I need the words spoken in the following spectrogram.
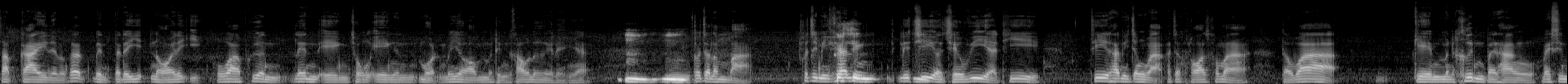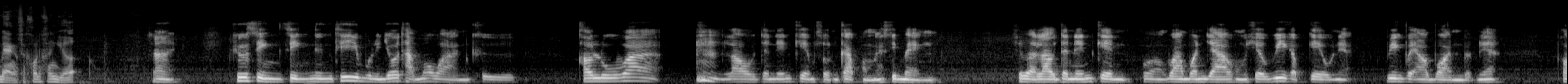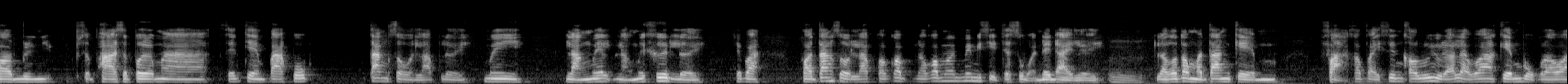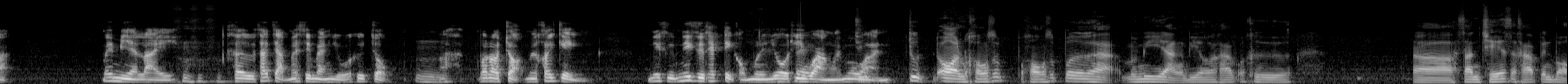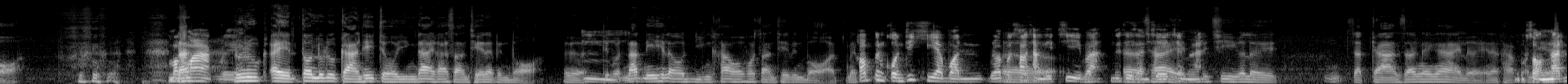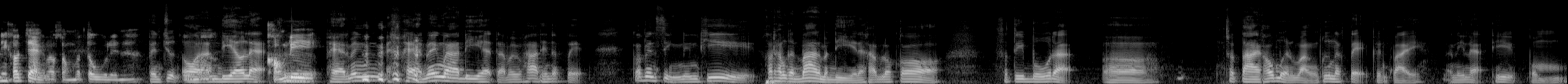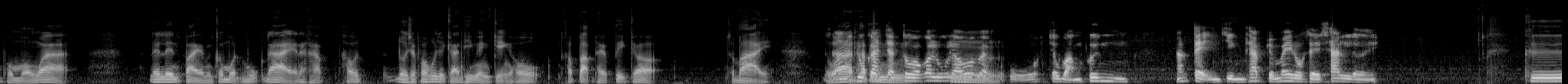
สับไกลเนี่ยมันก็เป็นไปได้น้อยได้อีก เพราะว่าเพื่อนเล่นเองชงเองกันหมดไม่ยอมมาถึงเขาเลยอะไรเงี้ยอืมอือืมมก็จะลำบาก ก็จะมีคืแค่อสิ่งลิชชี่กับเชลวี่อะที่ที่ถ้ามีจังหวะก็จะ cross เข้ามา แต่ว่าเกมมันขึ้นไปทางแม็กซิมแมงซะค่อนข้างเยอะ ใช่ คือสิ่งสิ่งหนึ่งที่มูรินโญ่ทำเมื่อวานคือ เขารู้ว่า เราจะเน้นเกมสวนกลับของแม็กซิมแมงใช่ป่ะเราจะเน้นเกมวางบอลยาวของเชลวี่กับเกลเนี่ย วิ่งไปเอาบอลแบบเนี้ย พอมูรินพาสเปอร์มาเซนต์เจมส์ปาร์คปุ๊บ ตั้งโซนรับเลย ไม่หลังไม่หลังไม่ขึ้นเลยใช่ป่ะพอตั้งโซนรับเขาก็เราก็ไม่ไม่มีสิทธิ์จะสวนใด ๆ เลยอืมเราก็ต้องมาตั้งเกมฝากเข้าไป ซึ่งเขารู้อยู่แล้วแหละว่าเกมบุกเราอะไม่มีอะไร คือถ้าจับแม็กซิแมงอยู่ก็คือจบอืม เพราะเราเจาะไม่ค่อยเก่ง นี่คือนี่คือแท็กติกของมูรินโญ่ที่ใช่วางไว้เมื่อวาน จุดอ่อนของซุปของสเปอร์สอะมันมีอย่างเดียวครับ ก็คืออ่าซันเชสครับ เป็นบ่อมากๆเลยฤดูไอ้ต้นฤดูกาลที่โจยิงได้ครับซันเชสเป็นบ่อเอออมที่นัดนี้ที่เรายิงเข้าเพราะซันเชสเป็นบ่อแมตเขาเป็นคนที่เคลียร์บอลแล้วไปเข้าทางลิชชี่ป่ะเนี่คือซันเชสใช่ไหมลิชชี่ก็เลย จัดการซะง่าย ๆ เลยนะครับสองนัดนี่เขาแจกเราสองประตูเลยนะ เป็นจุดอ่อนอันเดียวแหละ ของดีคืแผนแม่งแผนแม่งมาดีอะแต่ไปพลาดที่นักเตะ ก็เป็นสิ่งหนึ่งที่เขาทำการบ้านมาดีนะครับ แล้วก็สตีฟบรูซอะเออสไตล์เขาเหมือนหวังพึ่งนักเตะเกินไป อันนี้แหละที่ผมผมมองว่าเล่นเล่นๆไปมันก็หมดมุกได้นะครับเขาโดยเฉพาะผู้จัดการทีมเก่งๆเขาเขาปรับแท็กติกก็สบายแต่ว่าใช่ดูถ้าการเป็นจัดตัวก็รู้แล้วว่าแบบอืมโอ้โหจะหวังพึ่ง นักเตะจริงๆ แทบจะไม่โรเตชันเลย คือ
